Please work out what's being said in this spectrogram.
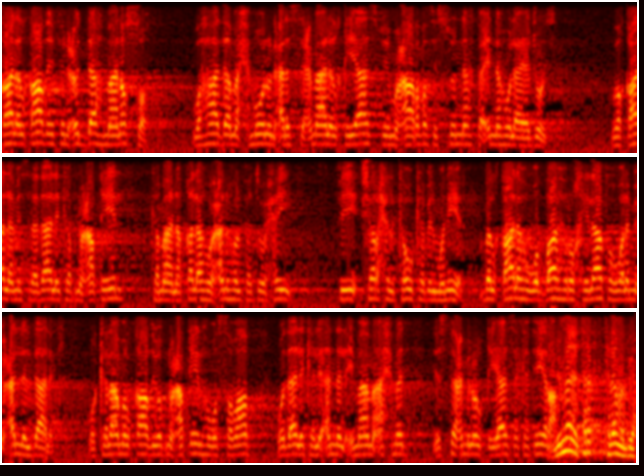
قال القاضي في العدة ما نصه. وهذا محمول على استعمال القياس في معارضة السنة فإنه لا يجوز. وقال مثل ذلك ابن عقيل كما نقله عنه الفتوحي في شرح الكوكب المنير بل قاله والظاهر خلافه ولم يعلل ذلك. وكلام القاضي وابن عقيل هو الصواب وذلك لأن الإمام أحمد يستعمل القياس كثيرا. لماذا تركت كلام أبي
